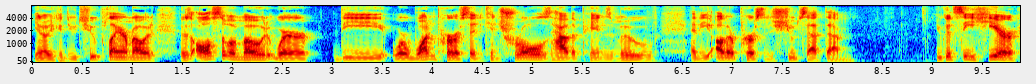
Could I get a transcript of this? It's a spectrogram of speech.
You know, you can do two-player mode. There's also a mode where the where one person controls how the pins move and the other person shoots at them. You can see here,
